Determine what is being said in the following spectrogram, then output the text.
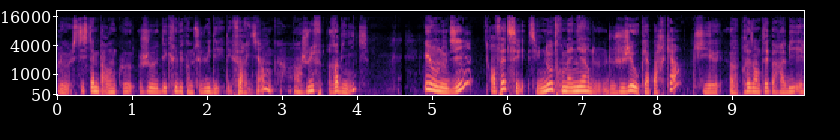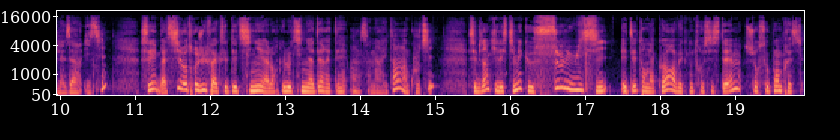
le système pardon que je décrivais comme celui des, des pharisiens, donc un juif rabbinique. Et on nous dit, en fait, c'est une autre manière de, juger au cas par cas, qui est euh, présentée par Rabbi et Lazare ici. C'est bah, si l'autre juif a accepté de signer alors que l'autre signataire était un samaritain, un kouti, c'est bien qu'il estimait que celui-ci était en accord avec notre système sur ce point précis.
